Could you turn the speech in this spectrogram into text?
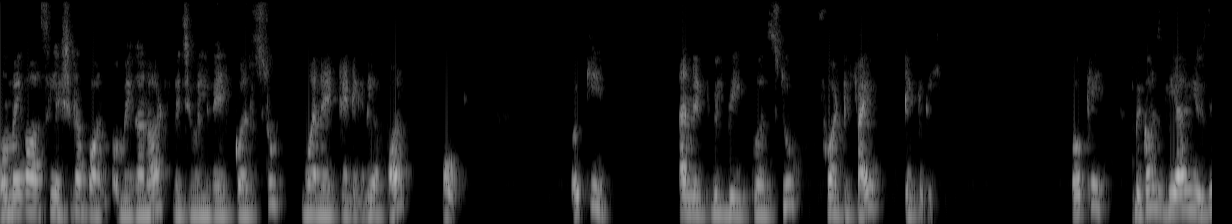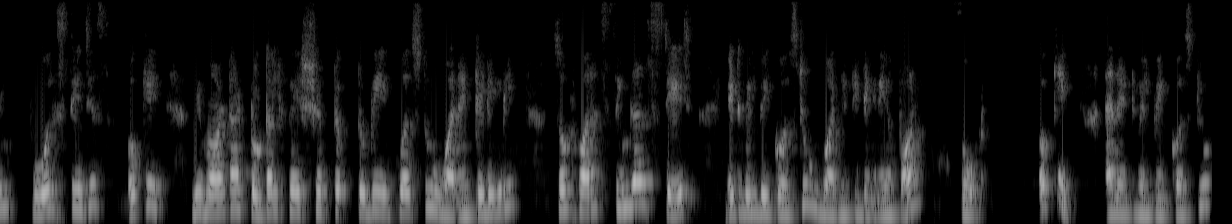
omega oscillation upon omega naught which will be equals to 180 degree upon 4 okay. And it will be equals to 45 degree. Okay. Because we are using four stages. Okay. We want our total phase shift to, to be equals to 180 degree so for a single stage it will be equals to 180 degree upon 4 okay. And it will be equals to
